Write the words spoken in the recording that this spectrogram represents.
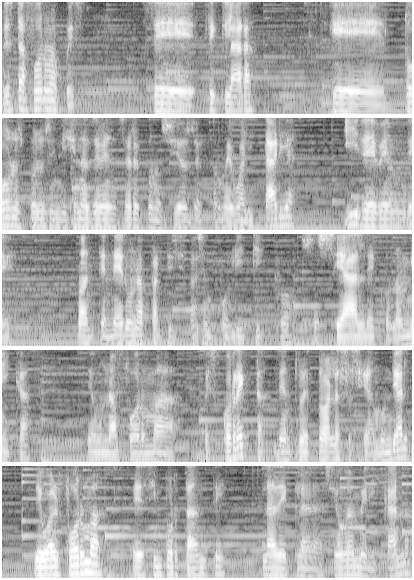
De esta forma, pues, se declara que todos los pueblos indígenas deben ser reconocidos de forma igualitaria y deben de mantener una participación político, social, económica de una forma pues correcta dentro de toda la sociedad mundial. De igual forma, es importante la declaración americana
